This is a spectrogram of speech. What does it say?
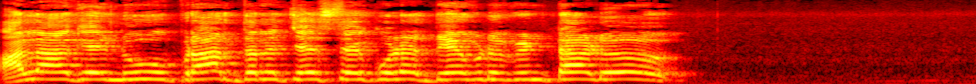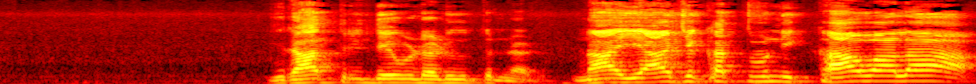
అలాగే నువ్వు ప్రార్థన చేస్తే కూడా దేవుడు వింటాడు. ఈ రాత్రి దేవుడు అడుగుతున్నాడు నా యాజకత్వం నీకు కావాలా?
